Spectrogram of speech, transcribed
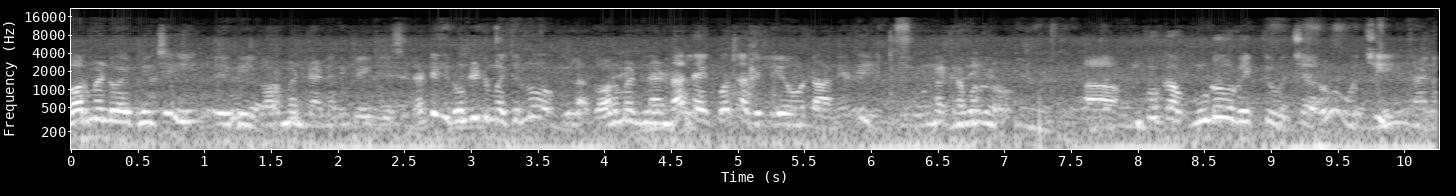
గవర్నమెంట్ వైపు నుంచి ఇది గవర్నమెంట్ ల్యాండ్ అని క్లెయిమ్ చేసింది. అంటే ఈ రెండింటి మధ్యలో ఇలా గవర్నమెంట్ ల్యాండా లేకపోతే అది లేఅవుటా అనేది ఉన్న క్రమంలో ఇంకొక మూడో వ్యక్తి వచ్చారు వచ్చి ఆయన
